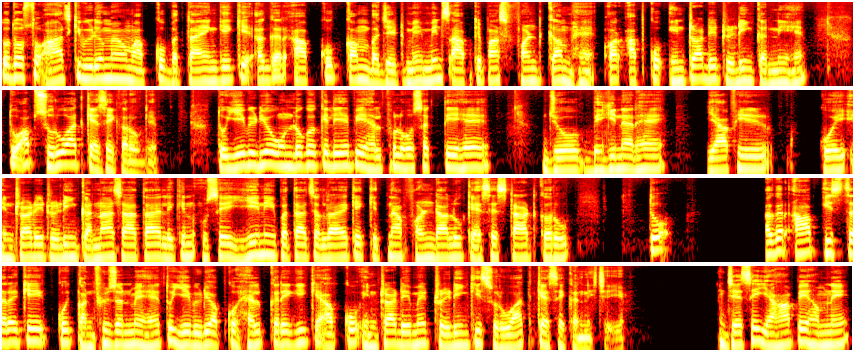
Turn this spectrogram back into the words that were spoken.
तो दोस्तों, आज की वीडियो में हम आपको बताएँगे कि अगर आपको कम बजट में मीन्स आपके पास फंड कम है और आपको इंट्राडे ट्रेडिंग करनी है तो आप शुरुआत कैसे करोगे? तो ये वीडियो उन लोगों के लिए भी हेल्पफुल हो सकती है जो बिगिनर है या फिर कोई इंट्राडे ट्रेडिंग करना चाहता है, लेकिन उसे ये नहीं पता चल रहा है कि कितना फ़ंड डालूँ, कैसे स्टार्ट करूँ। तो अगर आप इस तरह के कोई कन्फ्यूज़न में हैं तो ये वीडियो आपको हेल्प करेगी कि आपको इंट्राडे में ट्रेडिंग की शुरुआत कैसे करनी चाहिए। जैसे यहाँ पे हमने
